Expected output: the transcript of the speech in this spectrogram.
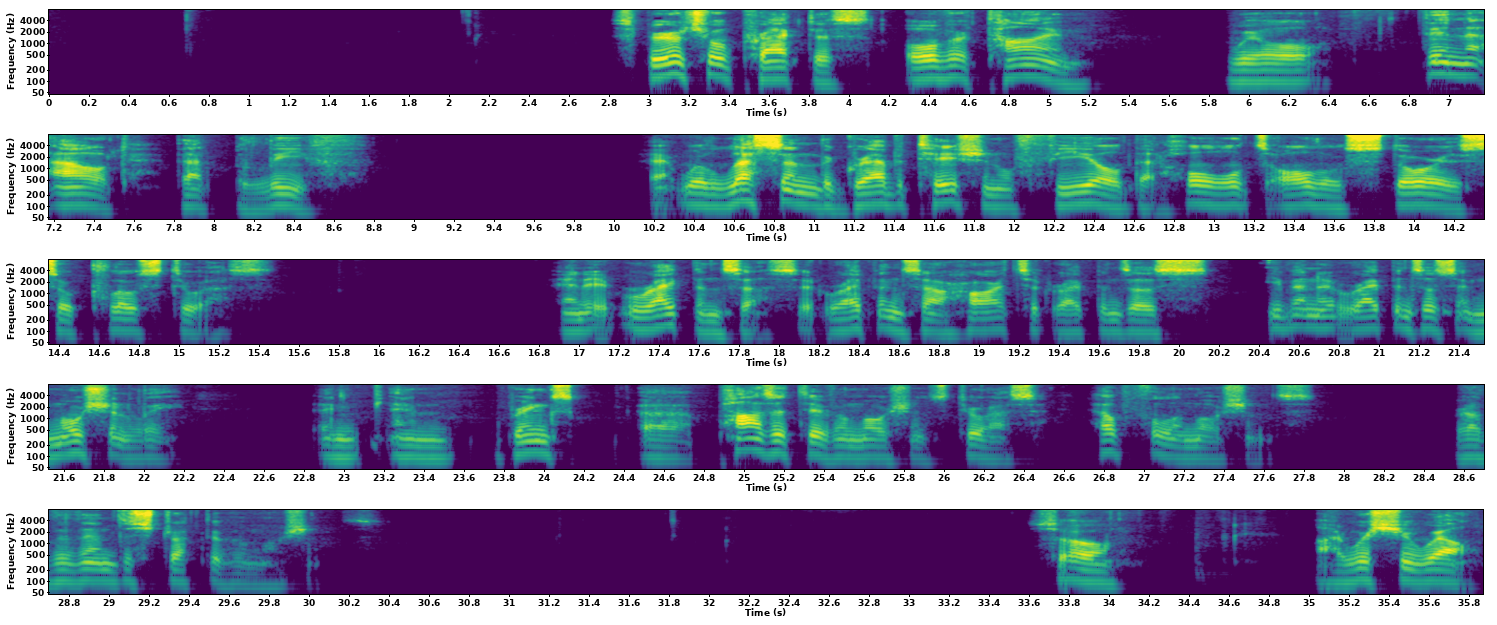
Spiritual practice over time will thin out that belief. It will lessen the gravitational field that holds all those stories so close to us. And it ripens us. It ripens our hearts. It ripens us, even it ripens us emotionally and, and brings uh, positive emotions to us, helpful emotions, rather than destructive emotions. So I wish you well.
